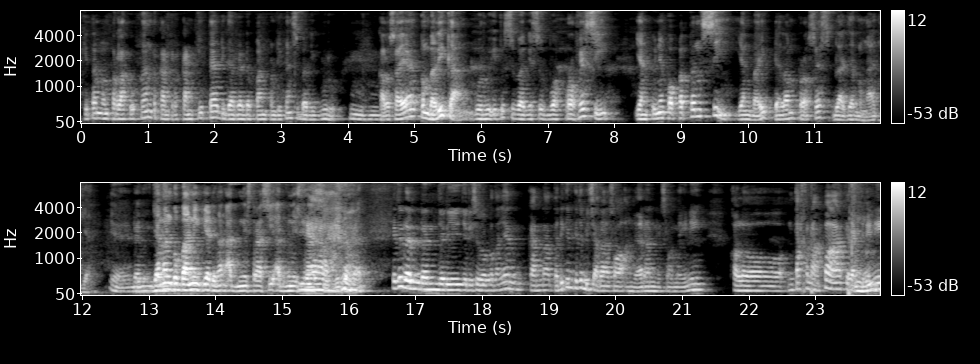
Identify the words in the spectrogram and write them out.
kita memperlakukan rekan-rekan kita di garda depan pendidikan sebagai guru. Hmm. Kalau saya kembalikan guru itu sebagai sebuah profesi yang punya kompetensi yang baik dalam proses belajar mengajar. Ya, dan Jangan bebani dia dengan administrasi administrasi Ya. gitu kan. itu dan dan jadi jadi sebuah pertanyaan karena tadi kan kita bicara soal anggaran nih selama ini kalau entah kenapa akhir-akhir Mhm. ini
